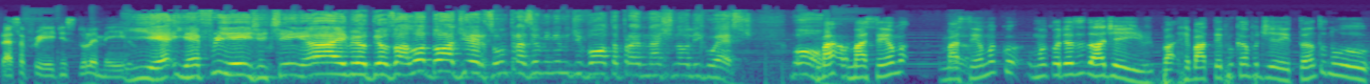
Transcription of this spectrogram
dessa free agency do LeMahieu. E é, e é free agent, hein? Ai, meu Deus. Alô, Dodgers, vamos trazer o menino de volta pra National League West. Bom... Mas, mas tem uma... Mas ah. tem uma, uma curiosidade aí, rebater pro campo direito, tanto no,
